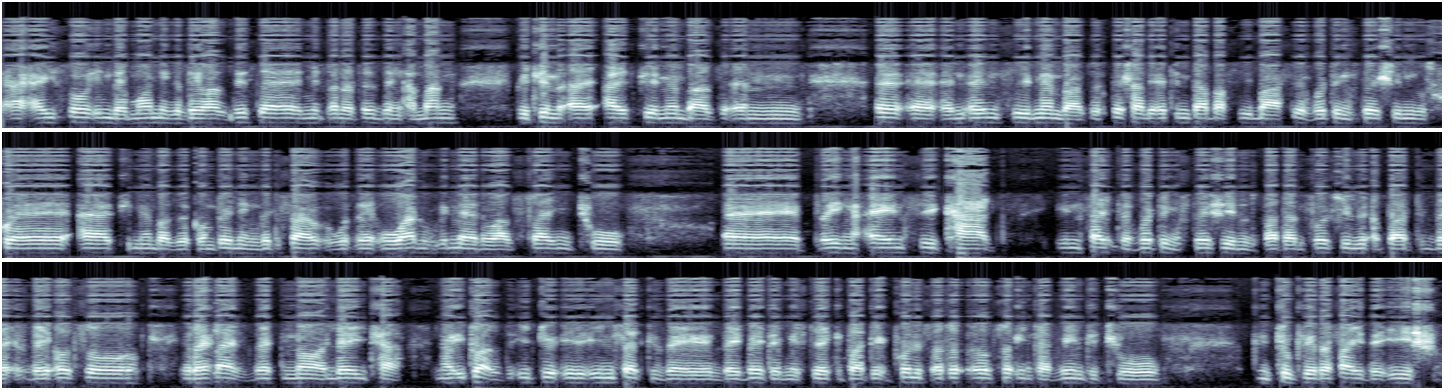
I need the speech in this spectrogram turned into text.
I saw in the morning, there was this uh, misunderstanding among between IFP members and uh, and ANC members, especially at Intabasiba voting stations, where IFP members were complaining that one woman was trying to uh, bring ANC cards inside the voting stations, but unfortunately, but they, they also realized that no later, no, it was it, in fact they they made a mistake, but the police also intervened to to clarify the issue.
